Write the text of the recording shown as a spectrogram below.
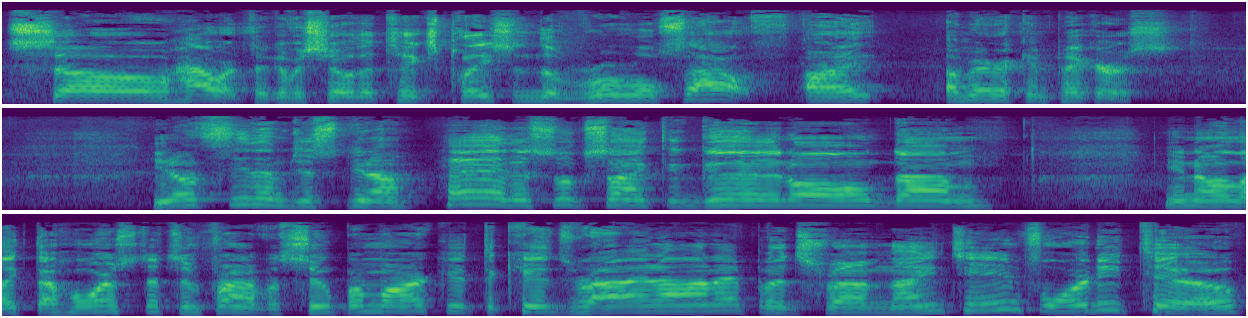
So, Howard, think of a show that takes place in the rural South. All right, American Pickers. You don't see them just, you know, hey, this looks like a good old, um, you know, like the horse that's in front of a supermarket, the kids ride on it, but it's from 1942.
